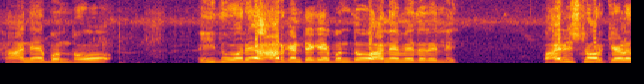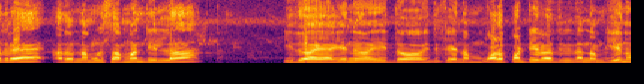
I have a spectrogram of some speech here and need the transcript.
ಆನೆ ಬಂದು ಐದೂವರೆ ಆರು ಗಂಟೆಗೆ ಬಂದು ಆನೆ ಮೇದರಲ್ಲಿ. ಫಾರೆಸ್ಟ್ನವ್ರು ಕೇಳಿದ್ರೆ ಅದು ನಮಗೆ ಸಂಬಂಧ ಇಲ್ಲ. ಇದು ಏನು ಇದು ಇದಕ್ಕೆ ನಮ್ಗೆ ಒಳಪಟ್ಟಿರೋದ್ರಿಂದ ನಮ್ಗೆ ಏನು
